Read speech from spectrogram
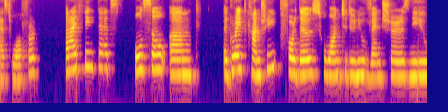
has to offer but i think that's also um, a great country for those who want to do new ventures new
